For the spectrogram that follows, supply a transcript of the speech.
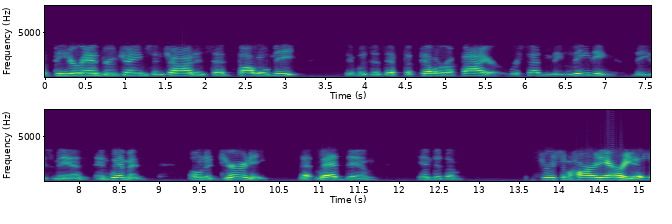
of Peter, Andrew, James, and John and said, Follow me. It was as if the pillar of fire were suddenly leading these men and women on a journey that led them into the through some hard areas,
